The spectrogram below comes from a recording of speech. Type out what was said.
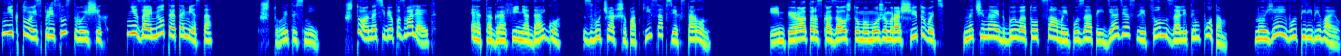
Никто из присутствующих не займет это место. Что это с ней? Что она себе позволяет? Это графиня Дайго? Звучат шепотки со всех сторон. «Император сказал, что мы можем рассчитывать?» Начинает было тот самый пузатый дядя с лицом залитым потом, но я его перебиваю.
